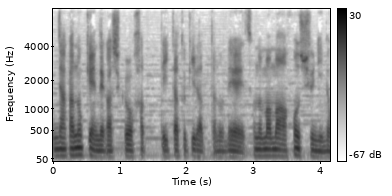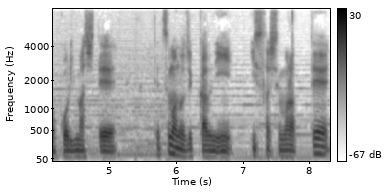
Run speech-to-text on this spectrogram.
長野県で合宿を張っていた時だったので、そのまま本州に残りまして、で、妻の実家に移させてもらって、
